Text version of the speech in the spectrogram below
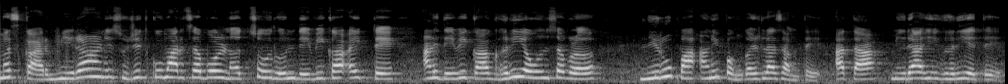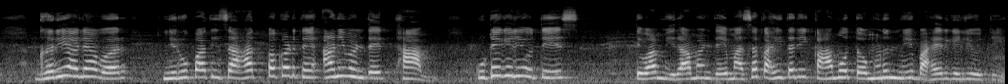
नमस्कार. मीरा आणि सुजित कुमारचं बोलणं चोरून देविका ऐकते आणि देविका घरी येऊन सगळं निरूपा आणि पंकजला सांगते. आता मीरा ही घरी येते. घरी आल्यावर निरूपा तिचा हात पकडते आणि म्हणते थांब. कुठे गेली होतीस? तेव्हा मीरा म्हणते माझं काहीतरी काम होतं म्हणून मी बाहेर गेली होती.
